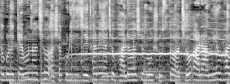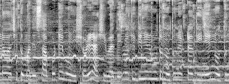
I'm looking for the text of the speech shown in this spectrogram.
সকলে কেমন আছো? আশা করি যে যেখানে আছো ভালো আছো এবং সুস্থ আছো। আর আমিও ভালো আছি তোমাদের সাপোর্টে এবং ঈশ্বরের আশীর্বাদে। প্রতিদিনের মতো নতুন একটা দিনে নতুন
